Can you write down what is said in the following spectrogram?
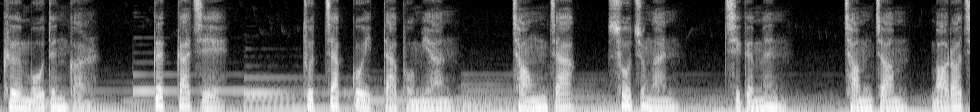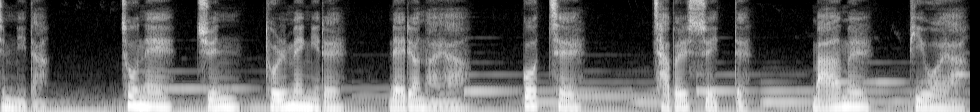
그 모든 걸 끝까지 붙잡고 있다 보면 정작 소중한 지금은 점점 멀어집니다. 손에 쥔 돌멩이를 내려놔야 꽃을 잡을 수 있듯 마음을 비워야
